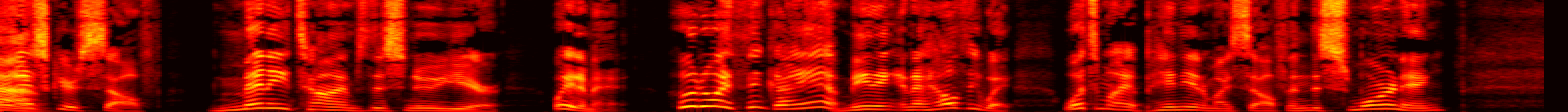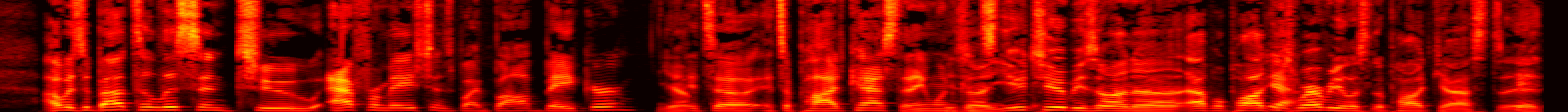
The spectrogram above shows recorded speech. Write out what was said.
Ask yourself many times this new year, wait a minute, who do I think I am? Meaning in a healthy way. What's my opinion of myself? And this morning, I was about to listen to Affirmations by Bob Baker. Yeah. It's a it's a podcast that anyone He's can on YouTube. He's on uh, Apple Podcasts, Yeah. wherever you listen to podcasts. And,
